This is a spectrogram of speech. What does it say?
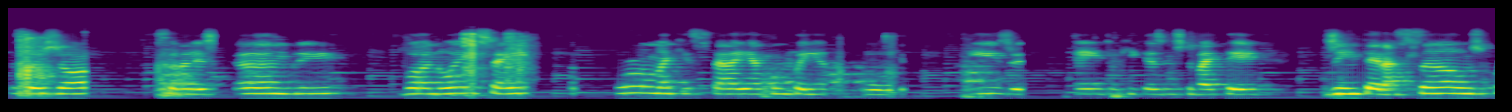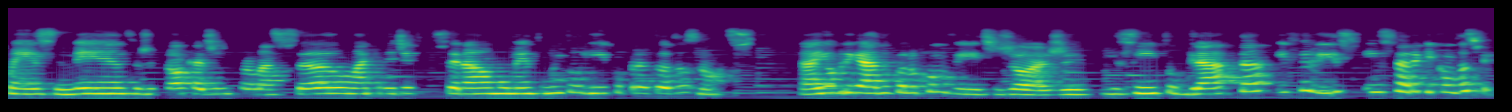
professor Jorge, professor Alexandre, Boa noite aí, turma que está aí acompanhando o vídeo, evento aqui que a gente vai ter de interação, de conhecimento, de troca de informação. Acredito que será um momento muito rico para todos nós. Tá? E obrigado pelo convite, Jorge. Me sinto grata e feliz em estar aqui com vocês.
